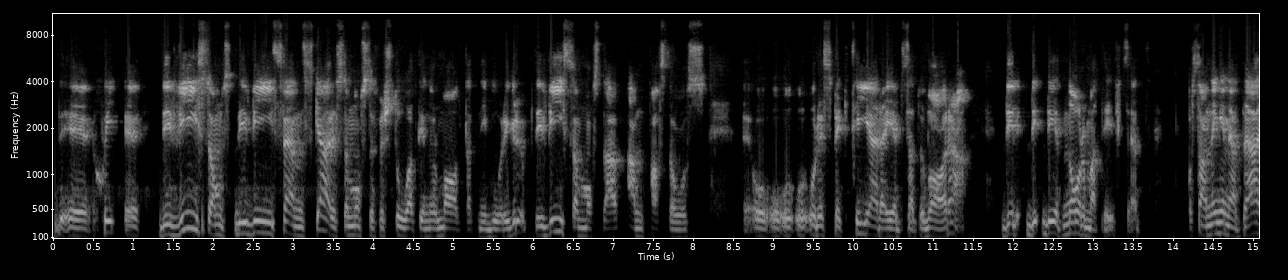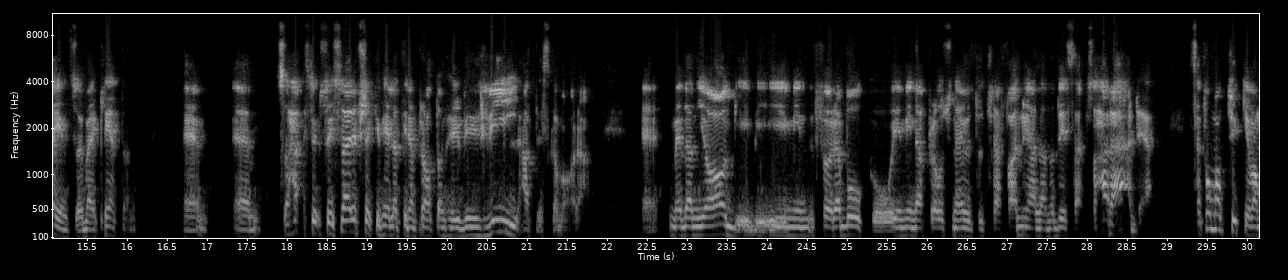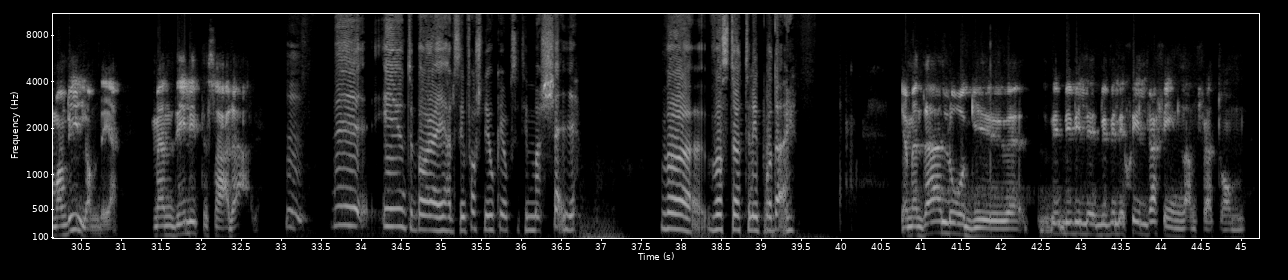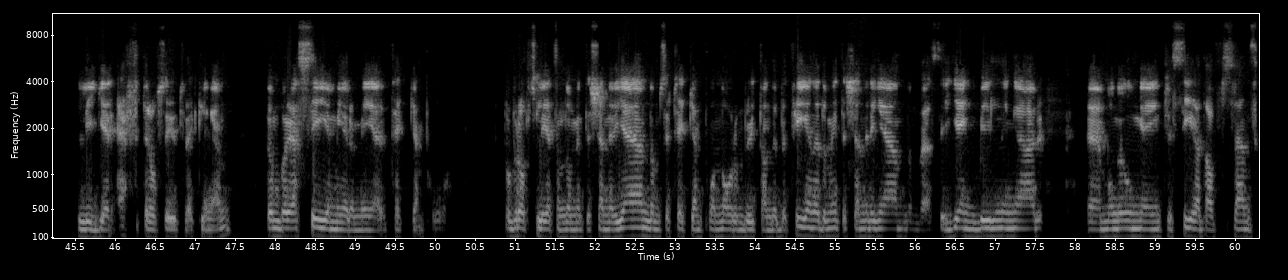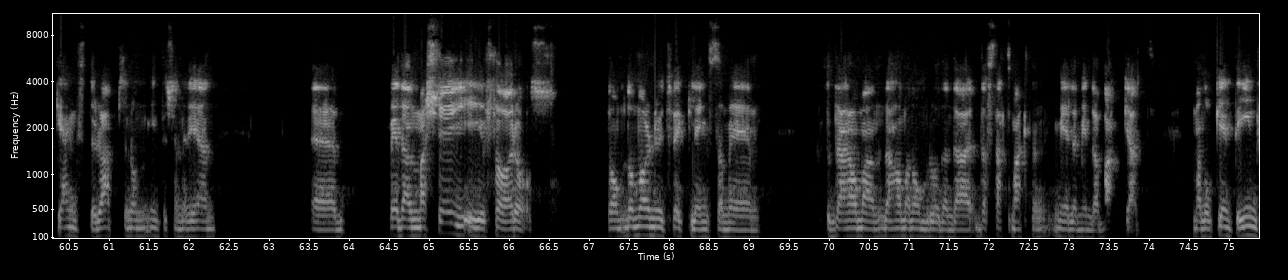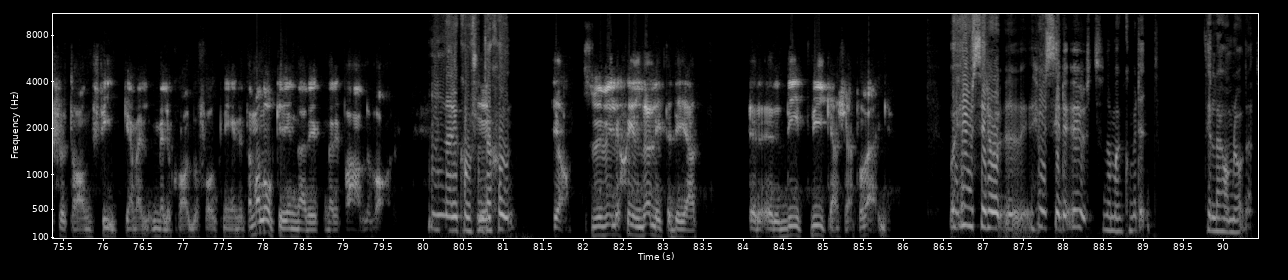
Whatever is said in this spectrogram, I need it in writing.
Det är, eh, det är, vi, som, det är vi svenskar som måste förstå att det är normalt att ni går i grupp. Det är vi som måste anpassa oss eh, och, och, och, och respektera ert sätt att vara. Det, det, det, är ett normativt sätt. Och sanningen är att det är inte så i verkligheten. Eh, så, här, så, så, i Sverige försöker vi hela tiden prata om hur vi vill att det ska vara. Eh, medan jag i, i, min förra bok och i min approach när jag är ute och träffar nyanlända, det är så här, så här är det. Sen får man tycka vad man vill om det, men det är lite så här det är. Mm. Ni är ju inte bara i Helsingfors, ni åker också till Marseille. Vad, vad stöter ni på där? Ja, men där låg ju... Vi, vi, ville, vi ville skildra Finland för att de ligger efter oss i utvecklingen. De börjar se mer och mer tecken på på brottslighet som de inte känner igen. De ser tecken på normbrytande beteende de inte känner igen. De börjar se gängbildningar. Eh, många unga är intresserade av svensk gangsterrap som de inte känner igen. Eh, medan Marseille är ju före oss. De, de har en utveckling som är... Alltså där, har man, där har man områden där, där statsmakten mer eller mindre har backat. Man åker inte in för att ta en fika med, med lokalbefolkningen utan man åker in när det, när det är på allvar. Mm, när det är konfrontation. Ja, så vi ville skildra lite det att är, är det dit vi kanske är på väg. Och hur ser, det, hur ser det ut när man kommer dit? Till det här området?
